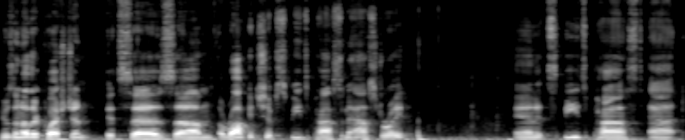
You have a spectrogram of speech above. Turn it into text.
Here's another question. It says um, a rocket ship speeds past an asteroid, and it speeds past at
